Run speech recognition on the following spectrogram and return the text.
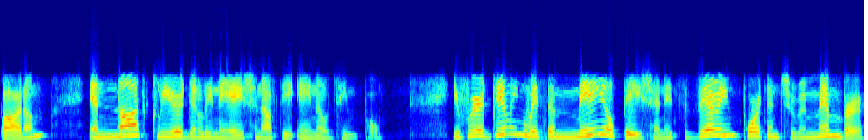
bottom and not clear delineation of the anal dimple. If we're dealing with a male patient, it's very important to remember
